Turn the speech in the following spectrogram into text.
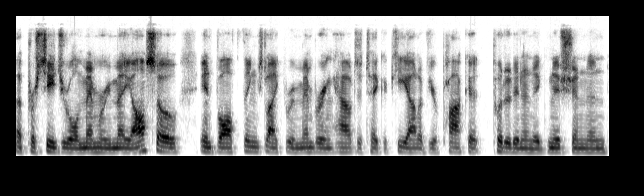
A procedural memory may also involve things like remembering how to take a key out of your pocket, put it in an ignition and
